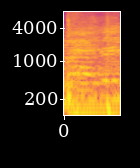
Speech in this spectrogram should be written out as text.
where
